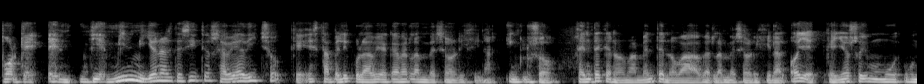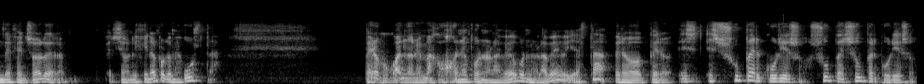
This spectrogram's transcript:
Porque en 10.000 millones de sitios se había dicho que esta película había que verla en versión original. Incluso gente que normalmente no va a verla en versión original. Oye, que yo soy un defensor de la versión original porque me gusta. Pero cuando no hay más cojones, pues no la veo, pues no la veo y ya está. Pero, pero es súper curioso, súper, súper curioso.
